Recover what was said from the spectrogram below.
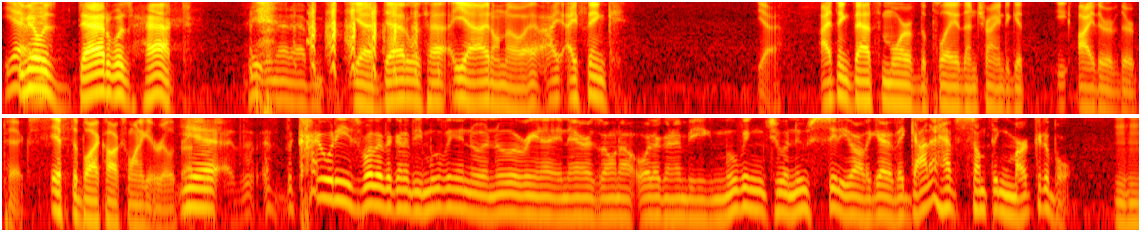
yeah, Even though his dad was hacked. hate when that happens. yeah, dad was. Ha- yeah, I don't know. I, I I think. Yeah, I think that's more of the play than trying to get either of their picks if the Blackhawks want to get real aggressive. Yeah, the, the Coyotes, whether they're going to be moving into a new arena in Arizona or they're going to be moving to a new city altogether, they got to have something marketable. Mm-hmm.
